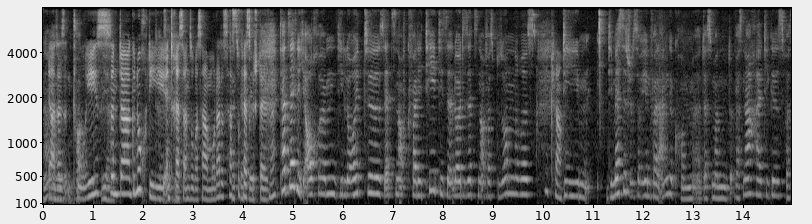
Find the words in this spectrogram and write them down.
ne? ja, Also, da sind bra- Touris ja. sind da genug, die. Interesse an sowas haben, oder? Das hast du festgestellt, ne? Tatsächlich auch, ähm, die Leute setzen auf Qualität, diese Leute setzen auf was Besonderes. Ja, klar. Die, die Message ist auf jeden Fall angekommen, äh, dass man was Nachhaltiges, was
